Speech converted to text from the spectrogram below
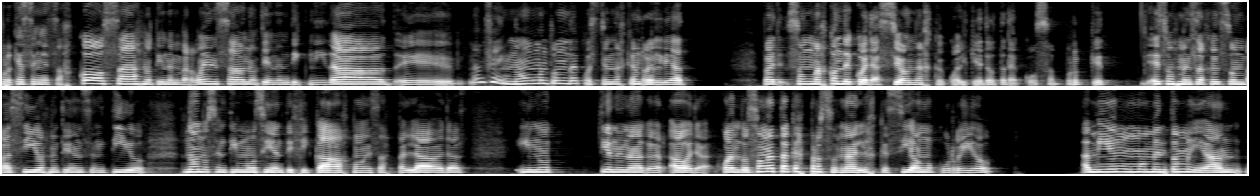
por qué, hacen esas cosas, no tienen vergüenza, no tienen dignidad, eh, en fin, ¿no? un montón de cuestiones que en realidad son más condecoraciones que cualquier otra cosa, porque esos mensajes son vacíos, no tienen sentido, no nos sentimos identificadas con esas palabras y no tiene nada que ver. Ahora, cuando son ataques personales que sí han ocurrido, a mí en un momento me llegan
